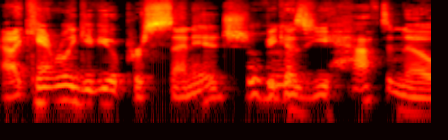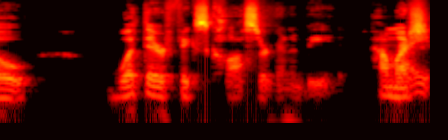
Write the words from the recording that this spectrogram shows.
And I can't really give you a percentage Mhm. because you have to know what their fixed costs are going to be. How much, Right.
